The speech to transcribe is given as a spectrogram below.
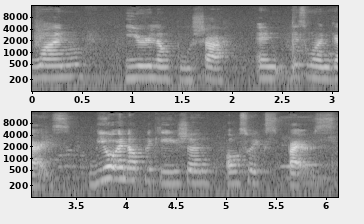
One year lang po siya. And this one, guys, BON application also expires.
